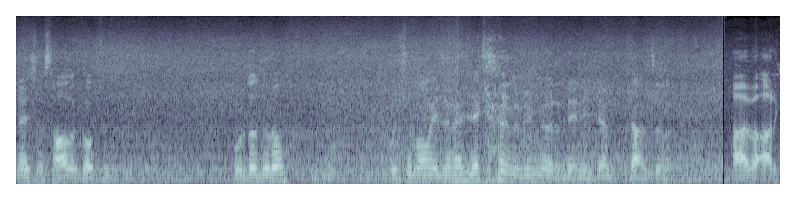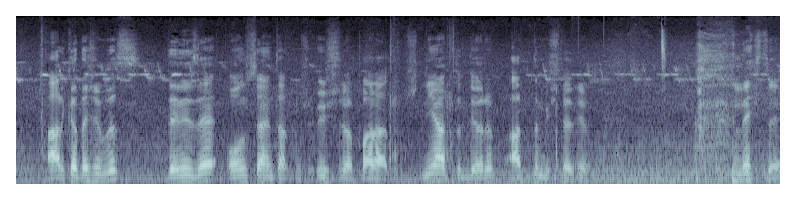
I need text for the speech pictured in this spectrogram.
Neyse sağlık olsun. Burada drone uçurmama izin verecekler mi bilmiyorum deneyeceğim şansımı. Abi ar- arkadaşımız denize 10 cent atmış. 3 lira para atmış. Niye attın diyorum. Attım işte diyor. Neyse.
